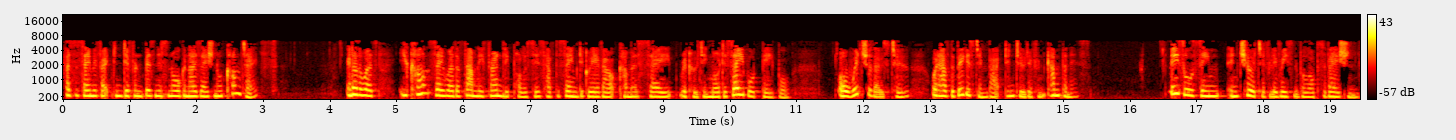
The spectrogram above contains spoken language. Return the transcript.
has the same effect in different business and organisational contexts. In other words, you can't say whether family friendly policies have the same degree of outcome as, say, recruiting more disabled people, or which of those two would have the biggest impact in two different companies. These all seem intuitively reasonable observations.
